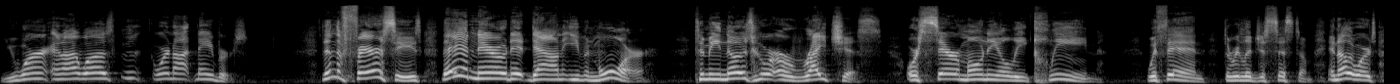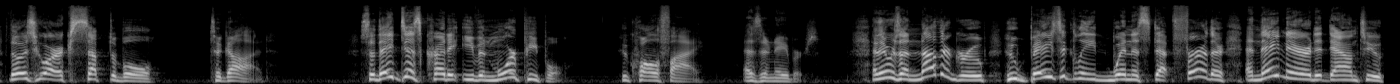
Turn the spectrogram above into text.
You weren't and I was, mm, we're not neighbors. Then the Pharisees, they had narrowed it down even more to mean those who are righteous or ceremonially clean within the religious system. In other words, those who are acceptable to God. So they discredit even more people who qualify as their neighbors. And there was another group who basically went a step further and they narrowed it down to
